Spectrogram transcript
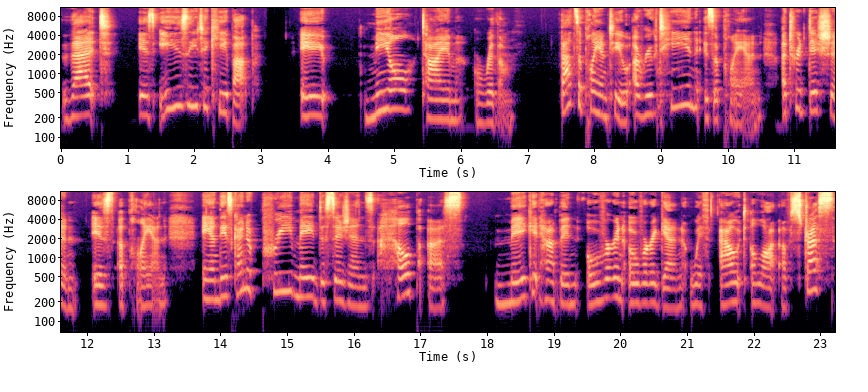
that is easy to keep up, a meal time rhythm. That's a plan too. A routine is a plan. A tradition is a plan. And these kind of pre made decisions help us make it happen over and over again without a lot of stress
